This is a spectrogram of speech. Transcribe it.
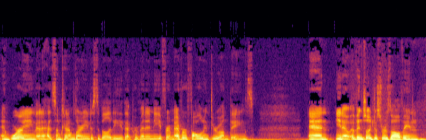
and worrying that I had some kind of learning disability that prevented me from ever following through on things. And, you know, eventually just resolving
